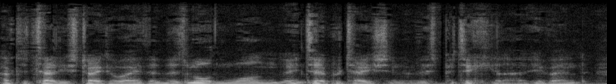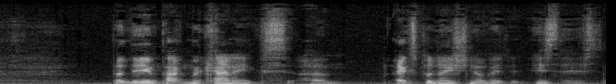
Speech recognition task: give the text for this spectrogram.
have to tell you straight away that there's more than one interpretation of this particular event. But the impact mechanics um, explanation of it is this.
